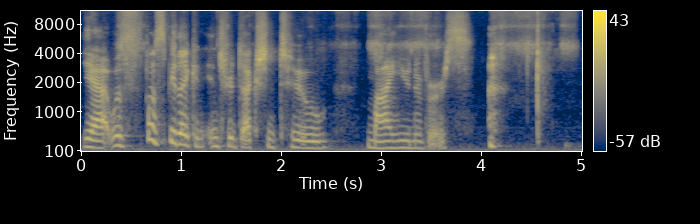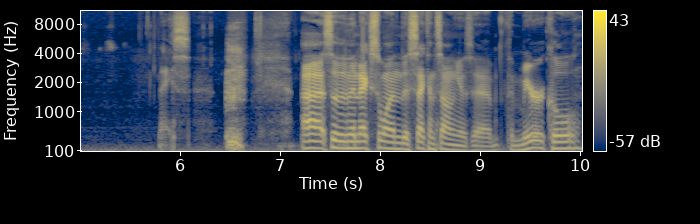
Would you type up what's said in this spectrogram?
Yeah, it was supposed to be like an introduction to my universe. Nice. uh, so then the next one, the second song is uh, the miracle.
